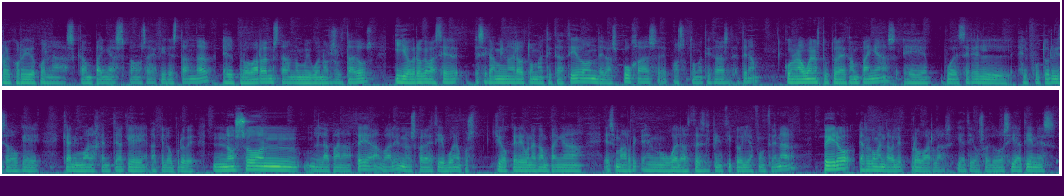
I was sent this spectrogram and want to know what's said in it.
recorrido con las campañas, vamos a decir, estándar. El probarlas nos está dando muy buenos resultados y yo creo que va a ser ese camino de la automatización, de las pujas eh, post-automatizadas, etcétera. Con una buena estructura de campañas eh, puede ser el, futuro y es algo que, que animo a la gente a que, a que lo pruebe. No son la panacea, ¿vale? No es para decir, bueno, pues yo creo una campaña Smart en Google desde el principio ya funcionar, pero es recomendable probarlas, ya digo, sobre todo si ya tienes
